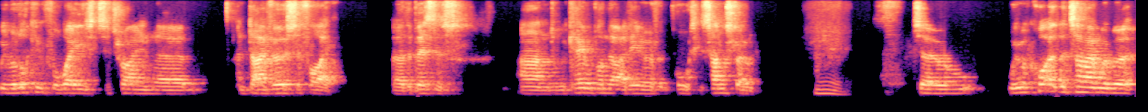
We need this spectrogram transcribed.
we were looking for ways to try and, uh, and diversify uh, the business. And we came upon the idea of importing sandstone. Mm. So we were quite at the time, we were,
